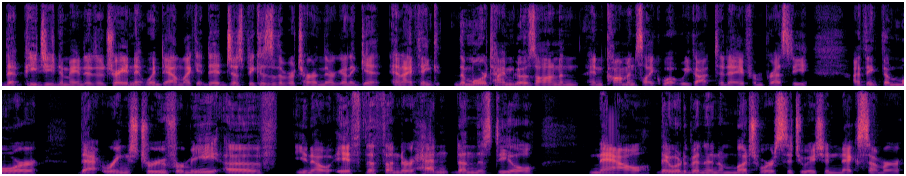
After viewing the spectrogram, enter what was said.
that PG demanded a trade and it went down like it did just because of the return they're going to get. And I think the more time goes on and, and comments like what we got today from Presti, I think the more that rings true for me of, you know, if the Thunder hadn't done this deal now, they would have been in a much worse situation next summer.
